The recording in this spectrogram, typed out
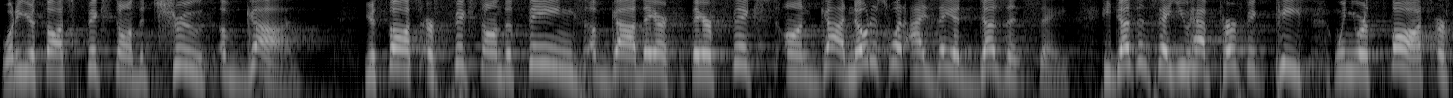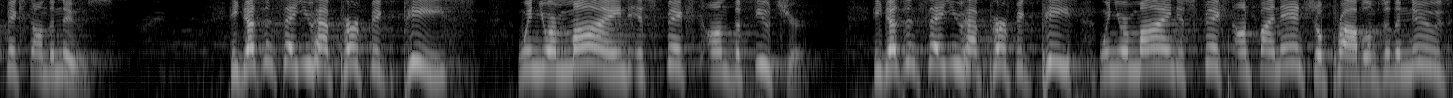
What are your thoughts fixed on? The truth of God. Your thoughts are fixed on the things of God. They are, they are fixed on God. Notice what Isaiah doesn't say. He doesn't say you have perfect peace when your thoughts are fixed on the news. He doesn't say you have perfect peace when your mind is fixed on the future. He doesn't say you have perfect peace when your mind is fixed on financial problems or the news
